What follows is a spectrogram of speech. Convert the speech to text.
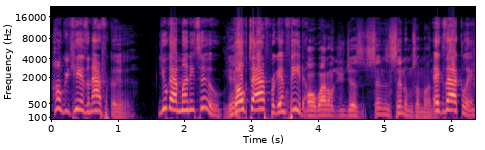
hungry kids in Africa? Yeah. You got money too. Yeah. Go to Africa and feed them. Or oh, why don't you just send send them some money? Exactly.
